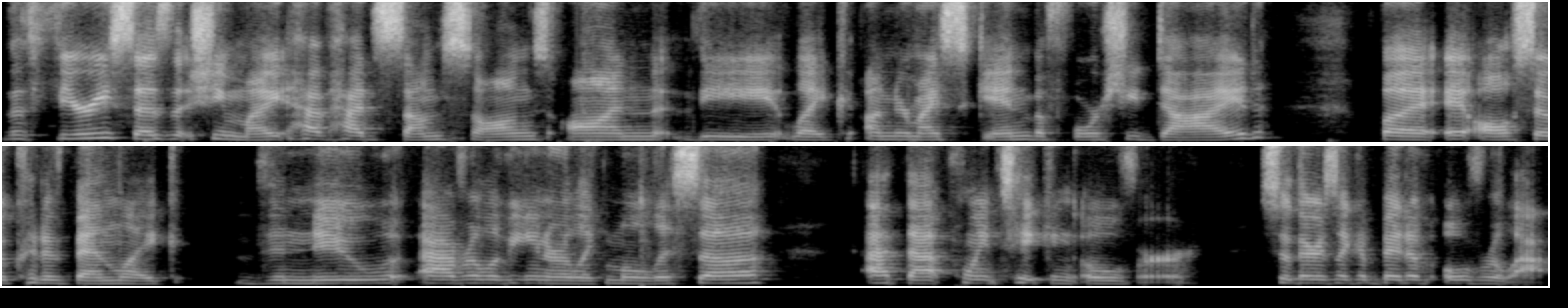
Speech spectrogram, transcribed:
the theory says that she might have had some songs on the like Under My Skin before she died, but it also could have been like the new Avril Lavigne or like Melissa at that point taking over. So there's like a bit of overlap.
